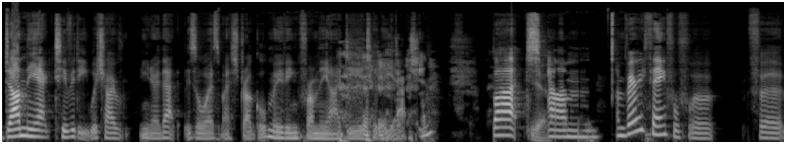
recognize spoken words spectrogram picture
done the activity, which I you know that is always my struggle, moving from the idea to the action. But Yeah. um, I'm very thankful for for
